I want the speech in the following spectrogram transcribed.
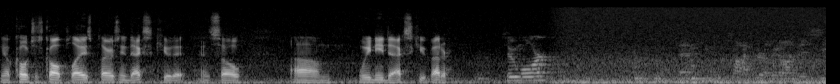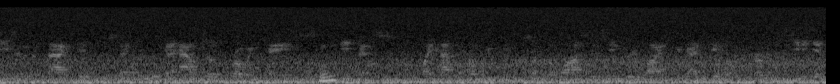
you know, coaches call plays, players need to execute it, and so um, we need to execute better. Two more. You talked early on this season, the fact that you said you were going to have those growing pains. Defense might have to help you through some of the losses injury-wise. You guys feel a urgency to get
